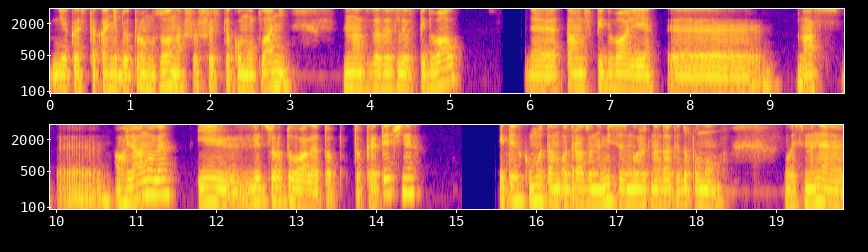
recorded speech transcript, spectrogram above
якась така ніби промзона, що щось в такому плані. Нас завезли в підвал. Е, Там в підвалі е, нас е, оглянули і відсортували, тобто критичних і тих, кому там одразу на місці зможуть надати допомогу. Ось мене е,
